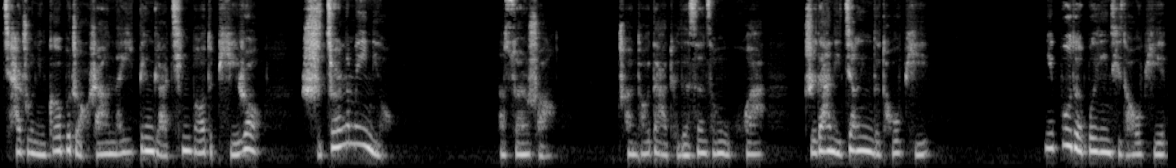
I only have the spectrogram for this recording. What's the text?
掐住你胳膊肘上那一丁点儿轻薄的皮肉，使劲那么一扭，那酸爽，穿透大腿的三层五花，直达你僵硬的头皮。你不得不硬起头皮，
